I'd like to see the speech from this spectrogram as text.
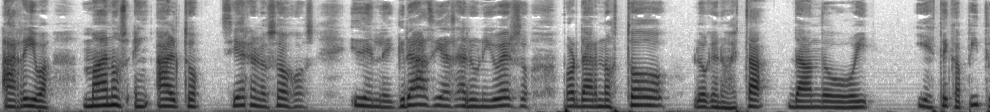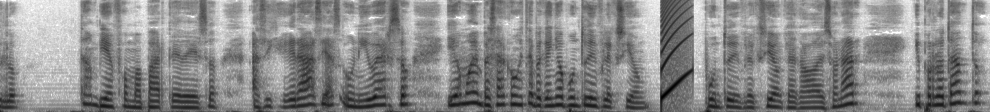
arriba, manos en alto Cierren los ojos y denle gracias al universo por darnos todo lo que nos está dando hoy. Y este capítulo también forma parte de eso. Así que gracias universo y vamos a empezar con este pequeño punto de inflexión. Punto de inflexión que acaba de sonar y por lo tanto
